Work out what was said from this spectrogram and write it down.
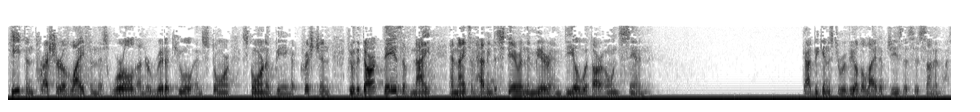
heat and pressure of life in this world, under ridicule and scorn of being a Christian, through the dark days of night and nights of having to stare in the mirror and deal with our own sin. God begins to reveal the light of Jesus, His Son, in us.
